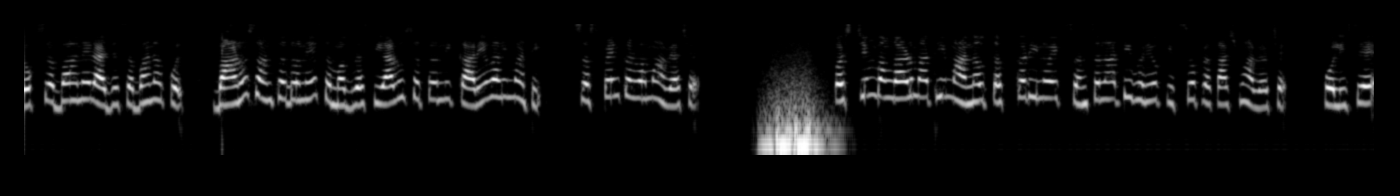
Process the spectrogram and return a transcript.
લોકસભા અને રાજ્યસભાના કુલ બાણું સાંસદોને સમગ્ર શિયાળુ સત્રની કાર્યવાહી માટે સસ્પેન્ડ કરવામાં આવ્યા છે. પશ્ચિમ બંગાળમાંથી માનવ તસ્કરીનો એક સનસનાટીભર્યો કિસ્સો પ્રકાશમાં આવ્યો છે. પોલીસે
